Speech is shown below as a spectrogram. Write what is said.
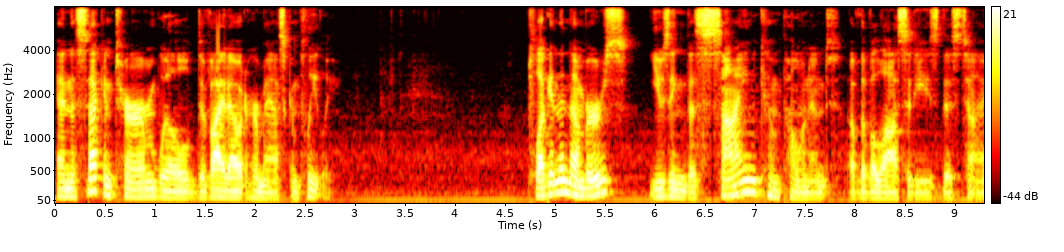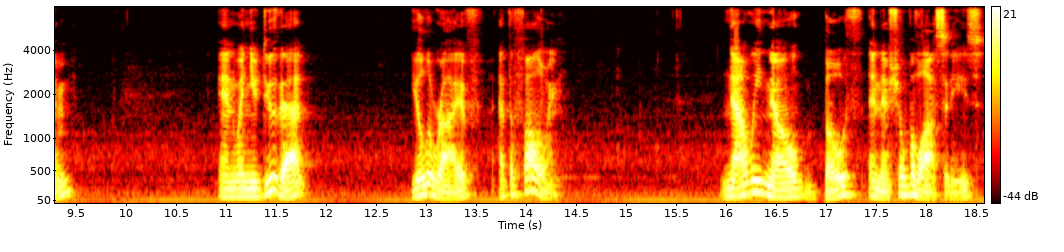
and the second term will divide out her mass completely. Plug in the numbers using the sine component of the velocities this time. And when you do that, you'll arrive at the following. Now we know both initial velocities,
